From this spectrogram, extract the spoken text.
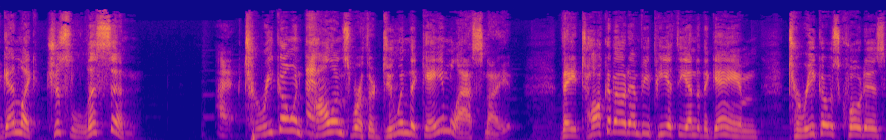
again, like just listen. I, and I, Collinsworth are doing the game last night. They talk about MVP at the end of the game. Tirico's quote is,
